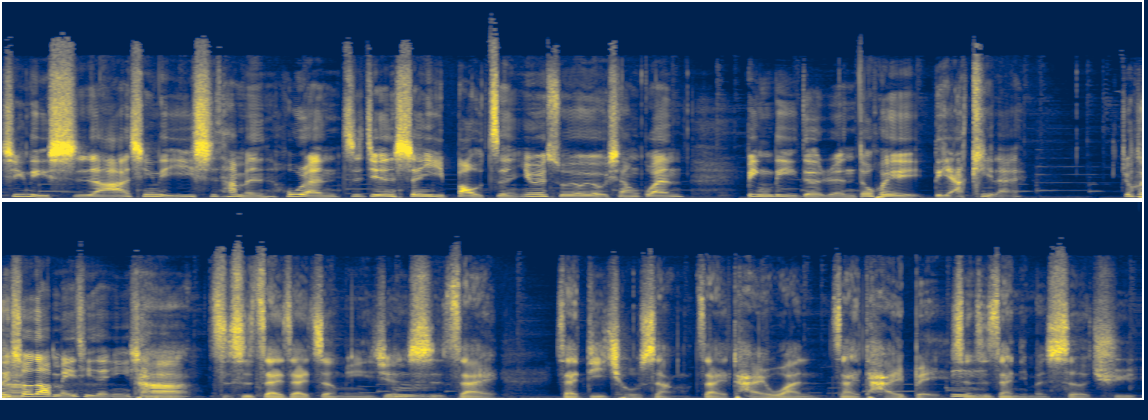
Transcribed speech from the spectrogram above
心理师啊、心理医师他们忽然之间生意暴增，因为所有有相关病例的人都会嗲起来，就会受到媒体的影响。他只是在在证明一件事，在。在地球上，在台湾，在台北，甚至在你们社区，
